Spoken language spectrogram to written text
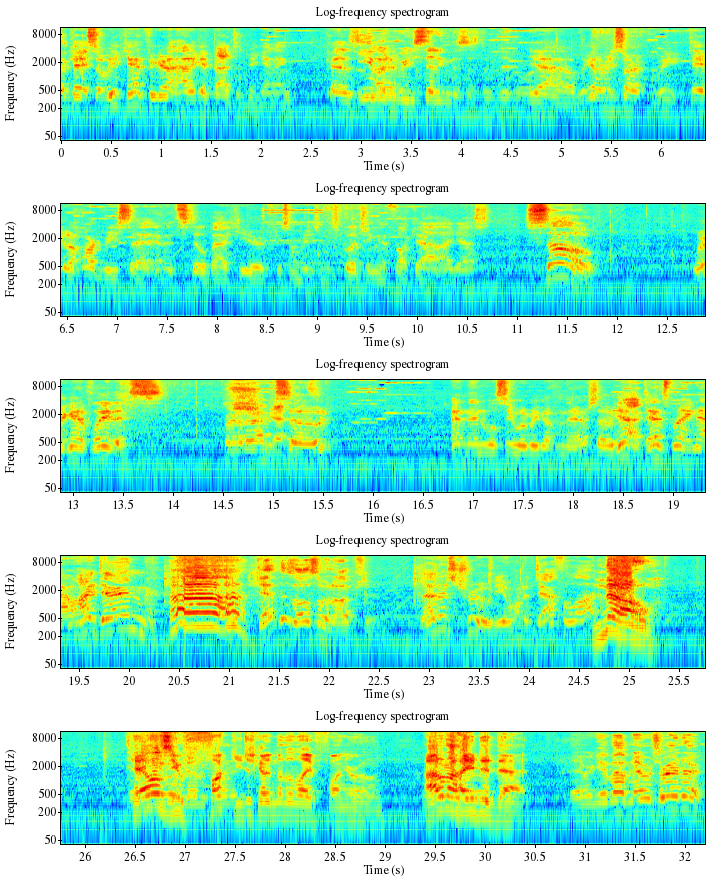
Okay, so we can't figure out how to get back to the beginning because Even resetting the system didn't work. yeah, we gotta restart. We gave it a hard reset, and it's still back here for some reason. It's glitching the fuck out, I guess. So we're gonna play this for another Shit. episode, and then we'll see where we go from there. So yeah, Dan's playing now. Hi, Dan. Ah! Death is also an option. That is true. Do you want to death a lot? No! Tails, Never you give up, never fuck, you just got another life on your own. I don't know how you did that. Never give up, never surrender.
